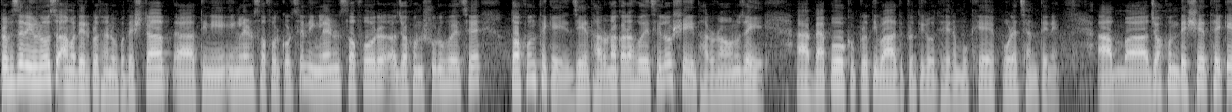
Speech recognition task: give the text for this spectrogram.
প্রফেসর ইউনুস, আমাদের প্রধান উপদেষ্টা তিনি ইংল্যান্ড সফর করছেন। ইংল্যান্ড সফর যখন শুরু হয়েছে, তখন থেকে যে ধারণা করা হয়েছিল, সেই ধারণা অনুযায়ী ব্যাপক প্রতিবাদ প্রতিরোধের মুখে পড়েছেন তিনি। যখন দেশে থেকে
